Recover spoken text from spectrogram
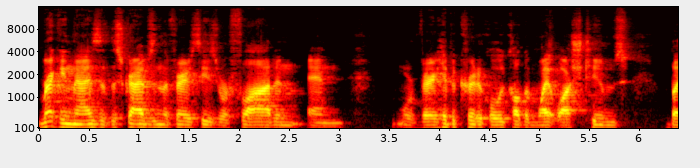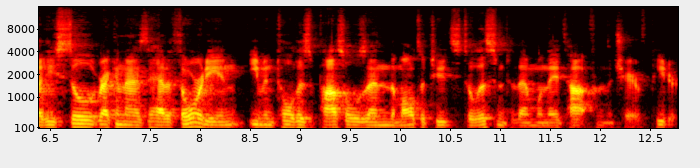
recognized that the scribes and the Pharisees were flawed and and were very hypocritical. He called them whitewashed tombs, but he still recognized they had authority and even told his apostles and the multitudes to listen to them when they taught from the chair of Peter,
